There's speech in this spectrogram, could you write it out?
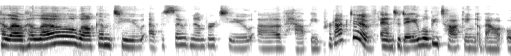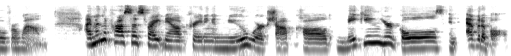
Hello, hello. Welcome to episode number two of Happy Productive. And today we'll be talking about overwhelm. I'm in the process right now of creating a new workshop called Making Your Goals Inevitable.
